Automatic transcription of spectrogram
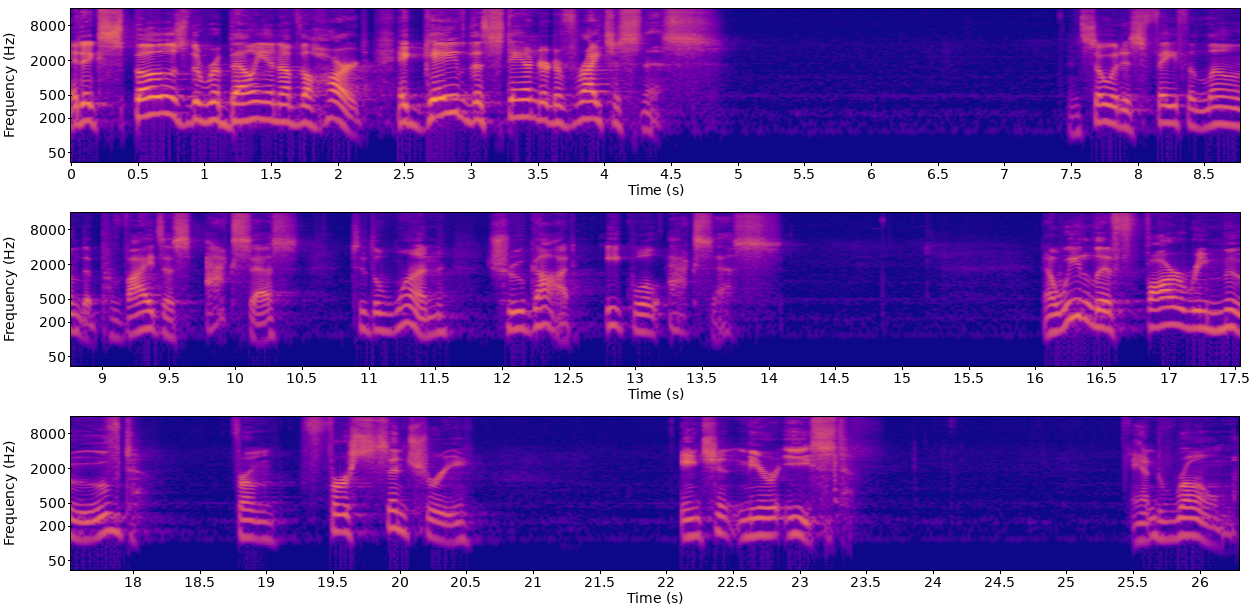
It exposed the rebellion of the heart. It gave the standard of righteousness. And so it is faith alone that provides us access to the one true God, equal access. Now, we live far removed from first century ancient Near East and Rome,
